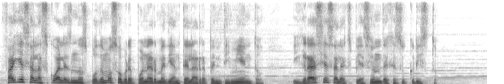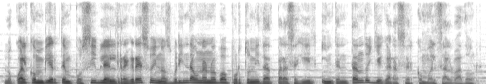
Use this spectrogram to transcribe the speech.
fallas a las cuales nos podemos sobreponer mediante el arrepentimiento y gracias a la expiación de Jesucristo, lo cual convierte en posible el regreso y nos brinda una nueva oportunidad para seguir intentando llegar a ser como el Salvador.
